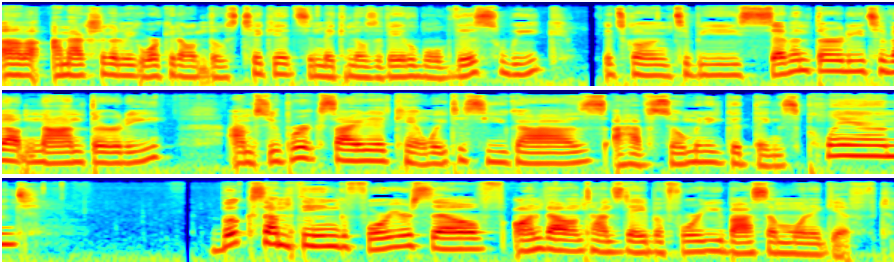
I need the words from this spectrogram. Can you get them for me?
Um, I'm actually going to be working on those tickets and making those available this week. It's going to be 7:30 to about 9:30. I'm super excited. Can't wait to see you guys. I have so many good things planned. Book something for yourself on Valentine's Day before you buy someone a gift.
